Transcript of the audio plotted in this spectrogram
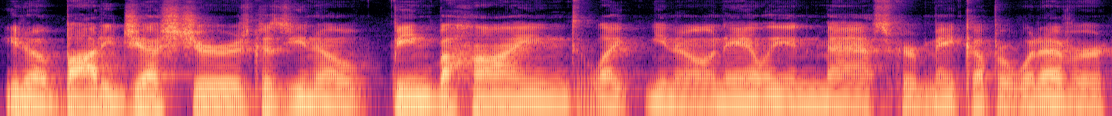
you know body gestures because you know being behind like you know an alien mask or makeup or whatever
